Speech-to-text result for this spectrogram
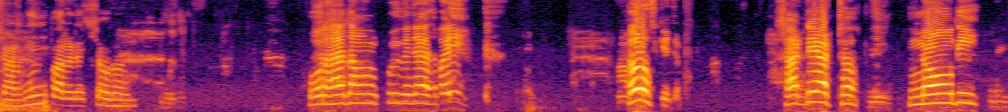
ਚੜਨੀ ਨਹੀਂ ਪਾਲੜੇ 14 ਦੀ ਹੋਰ ਹੈ ਤਾਂ ਕੋਈ ਗੁੰਜਾਇਸ਼ ਬਾਈ? ਹਾਂ ਹੋ। ਕੇ ਚੱਲ। 8.5 ਨਹੀਂ। 9 ਦੀ। ਨਹੀਂ।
